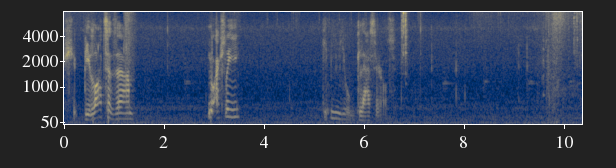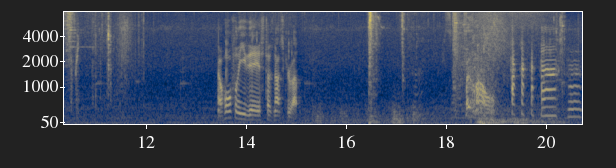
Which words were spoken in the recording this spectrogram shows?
Should be lots of them. No, actually, give me your glass arrows. Now, hopefully, this does not screw up. Oh.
